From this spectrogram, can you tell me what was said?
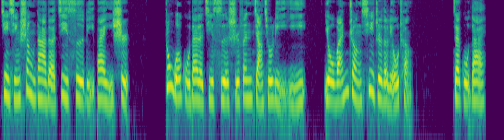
进行盛大的祭祀礼拜仪式。中国古代的祭祀十分讲究礼仪，有完整细致的流程。在古代，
